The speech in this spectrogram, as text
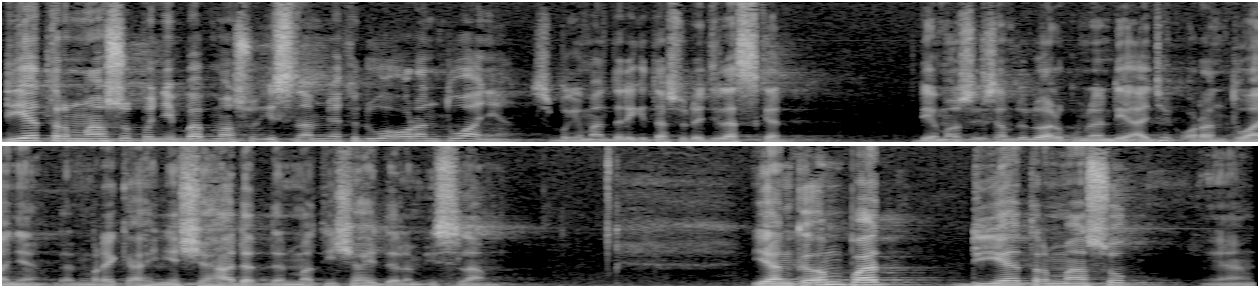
dia termasuk penyebab masuk Islamnya kedua orang tuanya, sebagaimana tadi kita sudah jelaskan. Dia masuk Islam dulu lalu kemudian diajak orang tuanya dan mereka akhirnya syahadat dan mati syahid dalam Islam. Yang keempat, dia termasuk ya,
